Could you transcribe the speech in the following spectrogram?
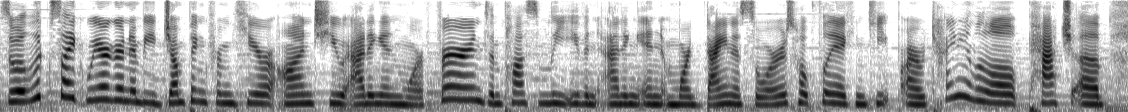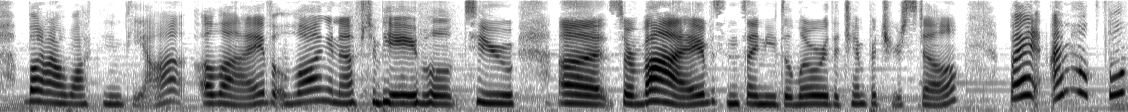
So it looks like we are going to be jumping from here onto adding in more ferns and possibly even adding in more dinosaurs. Hopefully I can keep our tiny little patch of Barawakintia alive long enough to be able to uh, survive, since I need to lower the temperature still. But I'm hopeful,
